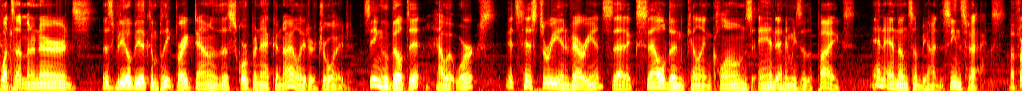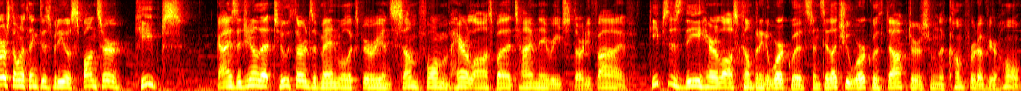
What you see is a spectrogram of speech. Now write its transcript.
What's up, meta nerds? This video will be a complete breakdown of the Scorpenek Annihilator droid, seeing who built it, how it works, its history and variants that excelled in killing clones and enemies of the Pykes, and end on some behind the scenes facts. But first I want to thank this video's sponsor, Keeps. Guys, did you know that two-thirds of men will experience some form of hair loss by the time they reach 35? Keeps is the hair loss company to work with since they let you work with doctors from the comfort of your home.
